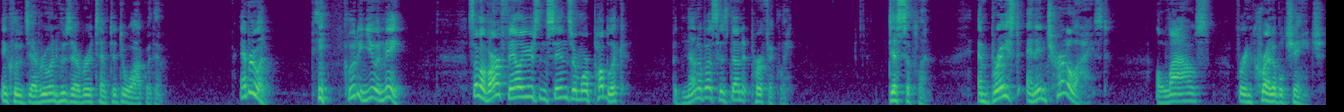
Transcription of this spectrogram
includes everyone who's ever attempted to walk with him. Everyone, including you and me. Some of our failures and sins are more public, but none of us has done it perfectly. Discipline, embraced and internalized, allows for incredible change.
